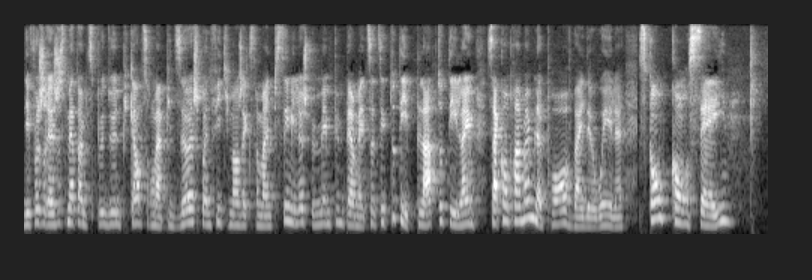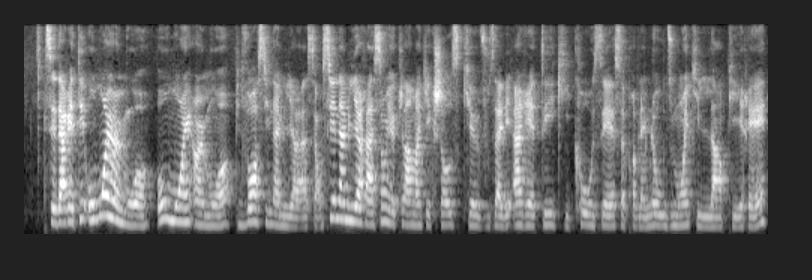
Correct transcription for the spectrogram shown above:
Des fois, je voudrais juste mettre un petit peu d'huile piquante sur ma pizza. Je suis pas une fille qui mange extrêmement épicé, mais là, je peux même plus me permettre ça. tout est plat, tout est lame. Ça comprend même le poivre, by the way. Là. Ce qu'on conseille, c'est d'arrêter au moins un mois, au moins un mois, puis de voir s'il y a une amélioration. S'il y a une amélioration, il y a clairement quelque chose que vous avez arrêté qui causait ce problème-là, ou du moins qui l'empirait.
